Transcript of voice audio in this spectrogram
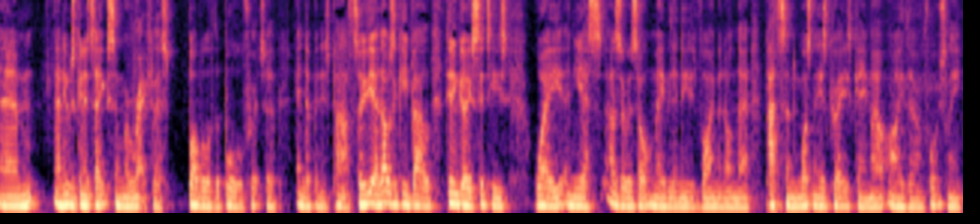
Um, and it was going to take some miraculous bobble of the ball for it to end up in his path. So, yeah, that was a key battle. Didn't go City's way. And yes, as a result, maybe they needed Weimann on there. Paterson wasn't his greatest game out either, unfortunately.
